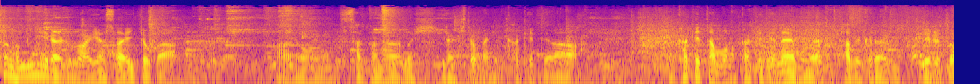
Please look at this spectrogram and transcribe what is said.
そのミネラルは野菜とかあの魚の開きとかにかけてはかけたものかけてないものや食べ比べてると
